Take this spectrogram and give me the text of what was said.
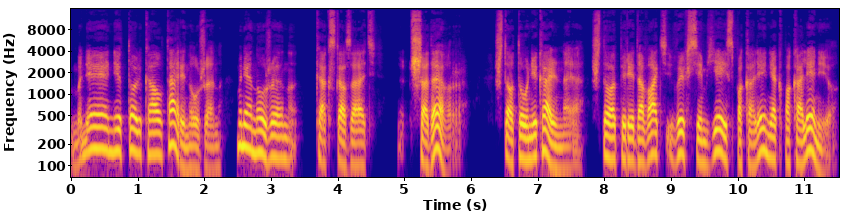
Мне не только алтарь нужен, мне нужен, как сказать, шедевр. Что-то уникальное, что передавать в их семье из поколения к поколению.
